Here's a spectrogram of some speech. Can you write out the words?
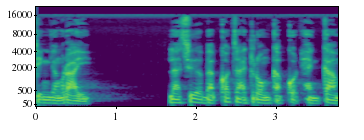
จริงอย่างไร และเชื่อแบบเข้าใจตรงกับกฎแห่งกรรม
